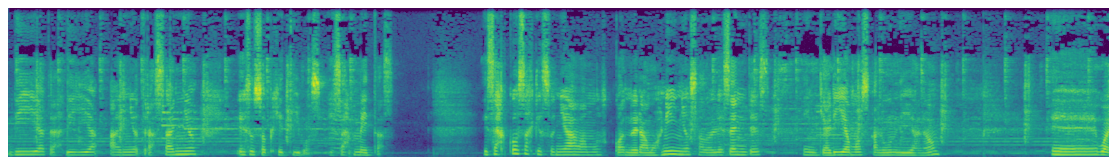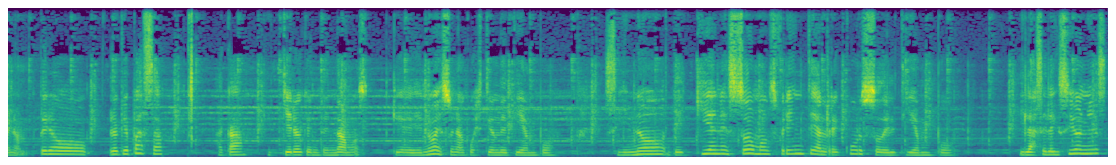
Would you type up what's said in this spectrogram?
día tras día, año tras año, esos objetivos, esas metas, esas cosas que soñábamos cuando éramos niños, adolescentes, en que haríamos algún día, ¿no? Eh, bueno, pero lo que pasa acá, quiero que entendamos que no es una cuestión de tiempo, sino de quiénes somos frente al recurso del tiempo y las elecciones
